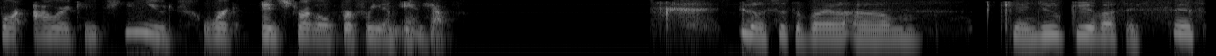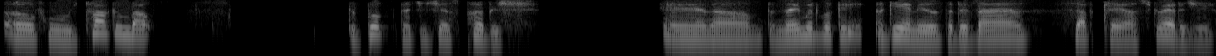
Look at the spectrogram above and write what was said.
for our continued work and struggle for freedom and health. You know, Sister Brown, um, can you give us a sense of when we're talking about the book that you just published, And um, the name of the book again is The Divine Self Care Strategy.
